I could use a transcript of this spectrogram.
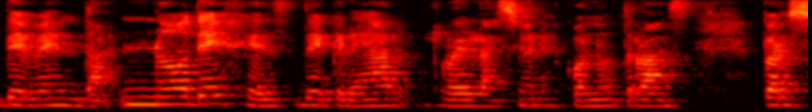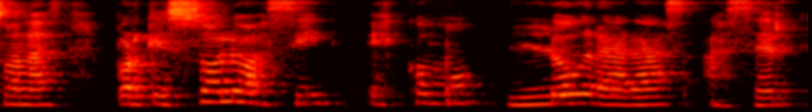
de venta, no dejes de crear relaciones con otras personas, porque solo así es como lograrás hacer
